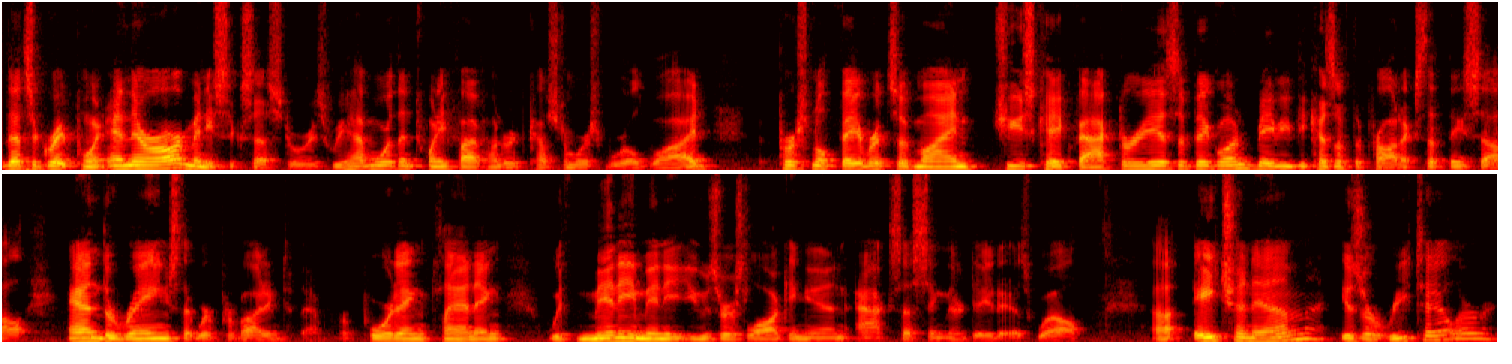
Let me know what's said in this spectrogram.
that's a great point. point, and there are many success stories. We have more than 2,500 customers worldwide. Personal favorites of mine, Cheesecake Factory is a big one, maybe because of the products that they sell and the range that we're providing to them. Reporting, planning, with many many users logging in, accessing their data as well. Uh, H&M is a retailer.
